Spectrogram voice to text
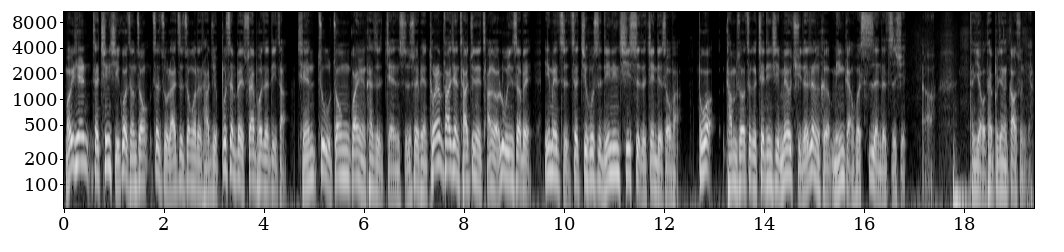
某一天在清洗过程中，这组来自中国的茶具不慎被摔破在地上。前驻中官员开始捡拾碎片，突然发现茶具内藏有录音设备。英媒指这几乎是零零七式的间谍手法。不过，他们说这个窃听器没有取得任何敏感或私人的资讯啊，他有，他也不见得告诉你啊。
